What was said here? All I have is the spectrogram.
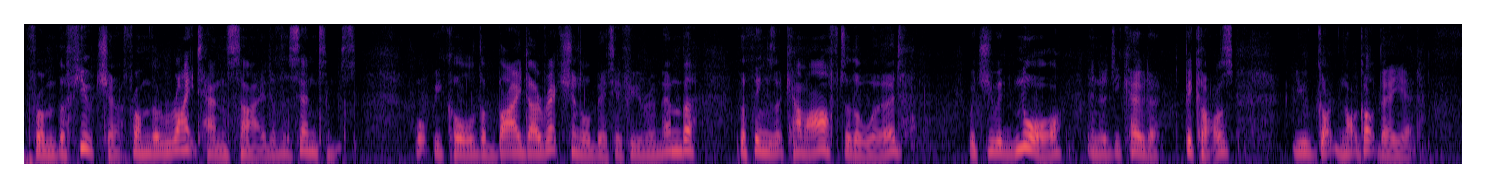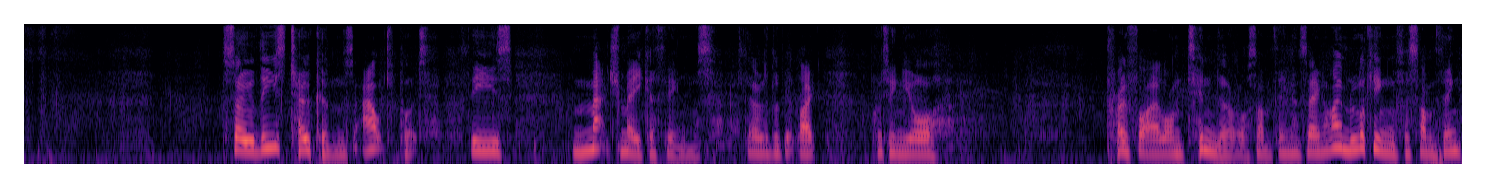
from the future, from the right hand side of the sentence. What we call the bidirectional bit, if you remember, the things that come after the word, which you ignore in a decoder because you've got not got there yet. So these tokens output these matchmaker things. They're a little bit like putting your profile on Tinder or something and saying, I'm looking for something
